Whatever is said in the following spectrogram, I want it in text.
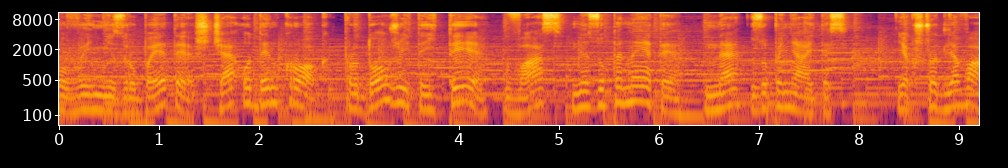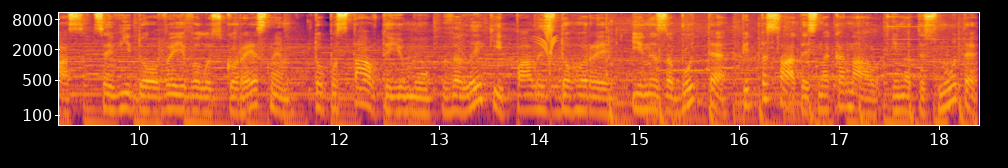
повинні зробити ще один крок. Продовжуйте йти. Вас не зупинити. Не зупиняйтесь. Якщо для вас це відео виявилось корисним, то поставте йому великий палець догори. І не забудьте підписатись на канал і натиснути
